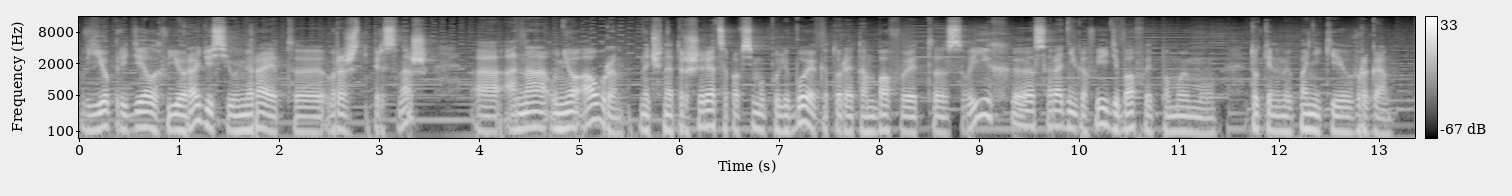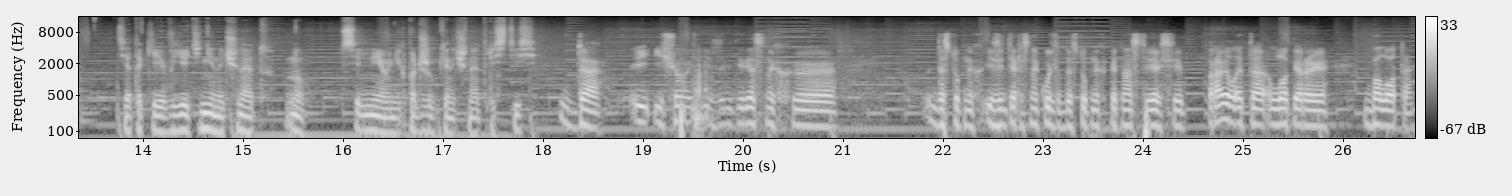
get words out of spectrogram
в ее пределах, в ее радиусе умирает э, вражеский персонаж, э, она, у нее аура начинает расширяться по всему полю боя, которая там бафает своих соратников и дебафает, по-моему, токенами паники врага. Те такие в ее тени начинают, ну, сильнее у них поджилки начинают трястись. Да, и еще из интересных э, доступных, из интересных культов доступных 15 версий правил, это лоперы болота.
